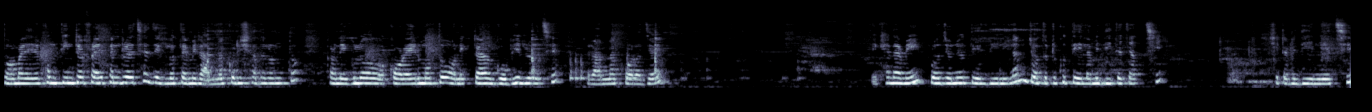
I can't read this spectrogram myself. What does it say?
তো আমার এরকম তিনটা ফ্রাই প্যান রয়েছে, যেগুলোতে আমি রান্না করি সাধারণত। কারণ এগুলো কড়াইয়ের মতো অনেকটা গভীর রয়েছে, রান্না করা যায়। এখানে আমি প্রয়োজনীয় তেল দিয়ে নিলাম, যতটুকু তেল আমি দিতে চাচ্ছি, সেটা আমি দিয়ে নিয়েছি।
